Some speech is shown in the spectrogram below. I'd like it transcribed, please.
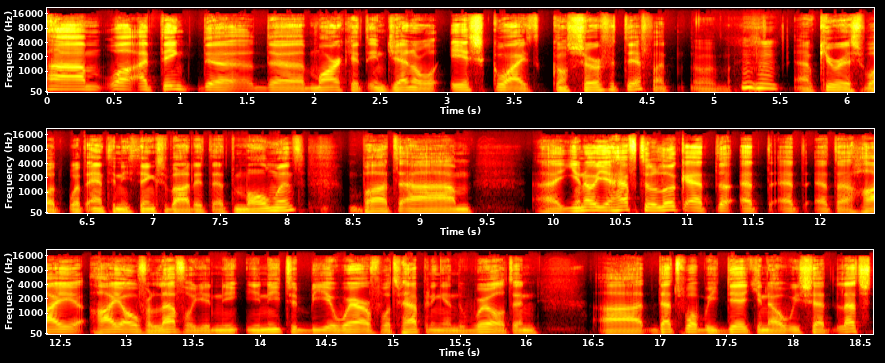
Um, well, I think the the market in general is quite conservative. I, uh, I'm curious what what Antony thinks about it at the moment, but um, uh, you know, you have to look at the at at at a high high over level. You need you need to be aware of what's happening in the world, and uh, that's what we did. You know, we said let's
